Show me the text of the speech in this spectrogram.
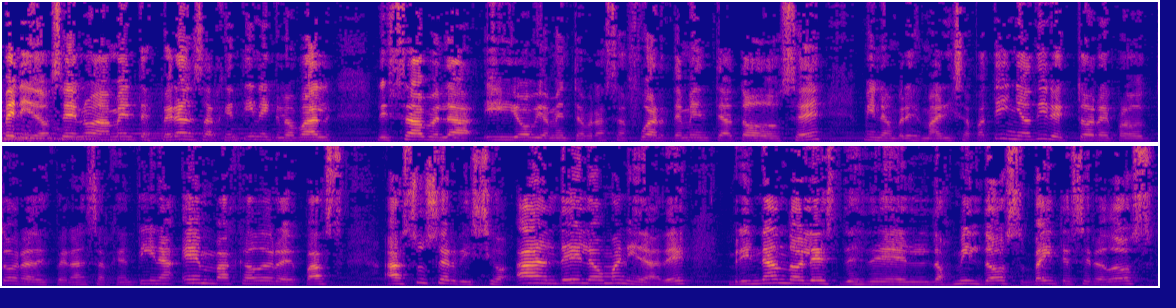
Bienvenidos eh, nuevamente Esperanza Argentina y Global les habla y obviamente abraza fuertemente a todos. Eh. Mi nombre es Marisa Patiño, directora y productora de Esperanza Argentina, embajadora de paz a su servicio de la humanidad, eh, brindándoles desde el 2002-2002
